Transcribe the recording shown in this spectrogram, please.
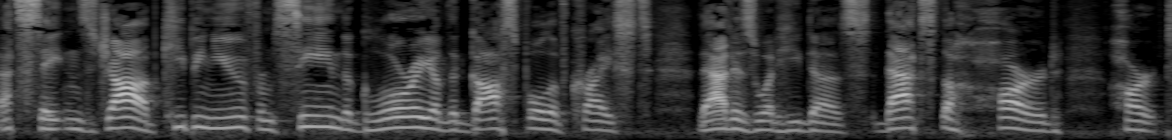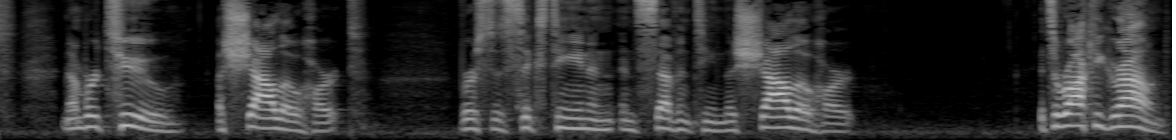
That's Satan's job, keeping you from seeing the glory of the gospel of Christ. That is what he does. That's the hard heart. Number two, a shallow heart. Verses 16 and, and 17. The shallow heart. It's a rocky ground.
